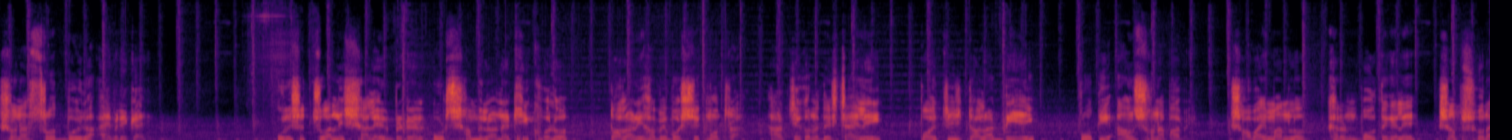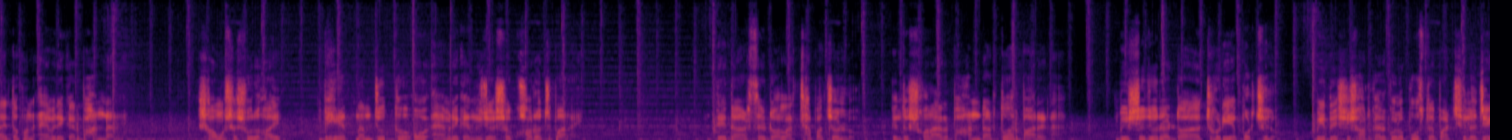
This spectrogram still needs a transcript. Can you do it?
সোনার স্রোত বইল আমেরিকায়। উনিশশো চুয়াল্লিশ সালের ব্রিটেন উডস সম্মেলনে ঠিক হলো, ডলারই হবে বৈশ্বিক মুদ্রা। আর যে কোনো দেশ চাইলেই পঁয়ত্রিশ ডলার দিয়েই প্রতি আউন্স সোনা পাবে। সবাই মানলো, কারণ বলতে গেলে সব সোনাই তখন আমেরিকার ভান্ডারে সমস্যা শুরু হয় ভিয়েতনাম যুদ্ধ ও আমেরিকার নিজস্ব খরচ বাড়ায়। দেদার্সে ডলার ছাপা চলল, কিন্তু সোনার ভান্ডার তো আর বাড়ে না। বিশ্বজুড়ে ডলার ছড়িয়ে পড়ছিল। বিদেশি সরকারগুলো বুঝতে পারছিল যে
